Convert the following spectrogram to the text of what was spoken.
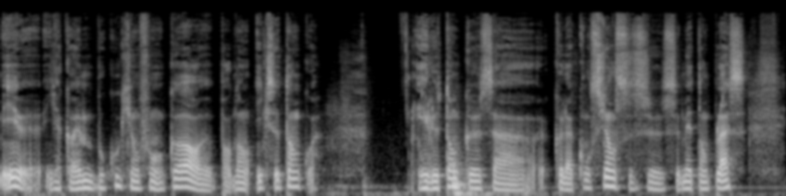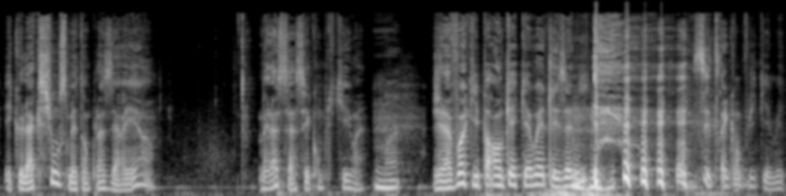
mais euh, il y a quand même beaucoup qui en font encore euh, pendant X temps, quoi. Et le temps que, ça, que la conscience se, se mette en place et que l'action se mette en place derrière, mais là, c'est assez compliqué, ouais. Ouais. J'ai la voix qui part en cacahuète, les amis. c'est très compliqué, mais...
